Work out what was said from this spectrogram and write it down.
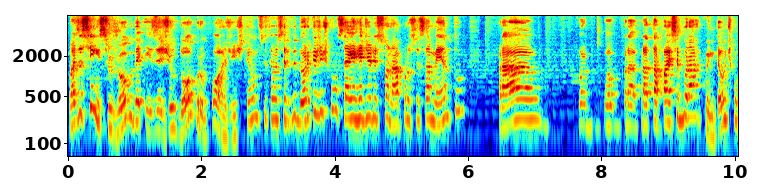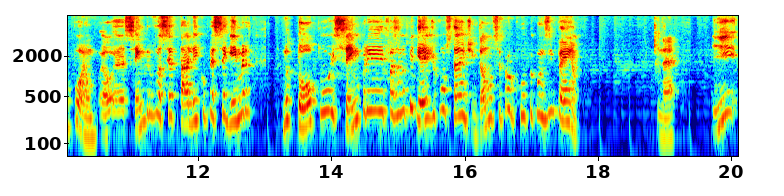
Mas assim, se o jogo de- exigir o dobro, porra, a gente tem um sistema servidor que a gente consegue redirecionar processamento para para tapar esse buraco. Então, tipo, porra, é é, é sempre você tá ali com o PC Gamer no topo e sempre fazendo upgrade constante. Então não se preocupe com o desempenho. Né? E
